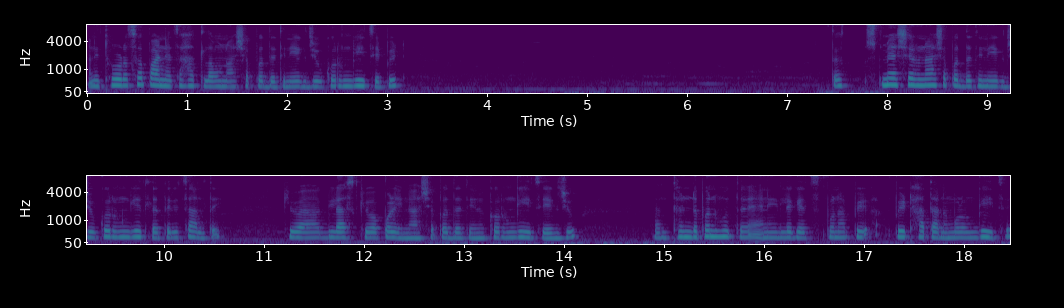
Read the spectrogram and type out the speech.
आणि थोडंसं पाण्याचा हात लावून अशा पद्धतीने एकजीव करून घ्यायचे पीठ. तर स्मॅशरनं अशा पद्धतीने एकजीव करून घेतलं तरी चालतंय. किंवा ग्लास किंवा पळीनं अशा पद्धतीने करून घ्यायचं एकजीव. आणि थंड पण होतं आहे आणि लगेच पुन्हा पी पीठ हातानं मळून घ्यायचं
